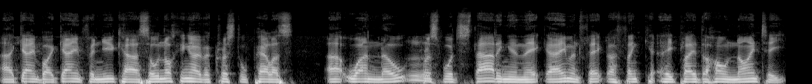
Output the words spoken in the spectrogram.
uh, game by game for Newcastle, knocking over Crystal Palace uh, one 0 mm. Chris Wood starting in that game. In fact, I think he played the whole ninety.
